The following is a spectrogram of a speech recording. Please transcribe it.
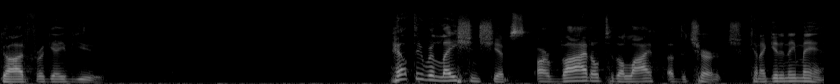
God forgave you. Healthy relationships are vital to the life of the church. Can I get an amen?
